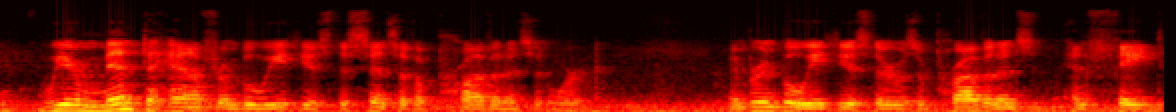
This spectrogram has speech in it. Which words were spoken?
we are meant to have from Boethius the sense of a providence at work. Remember in Boethius there was a providence and fate.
